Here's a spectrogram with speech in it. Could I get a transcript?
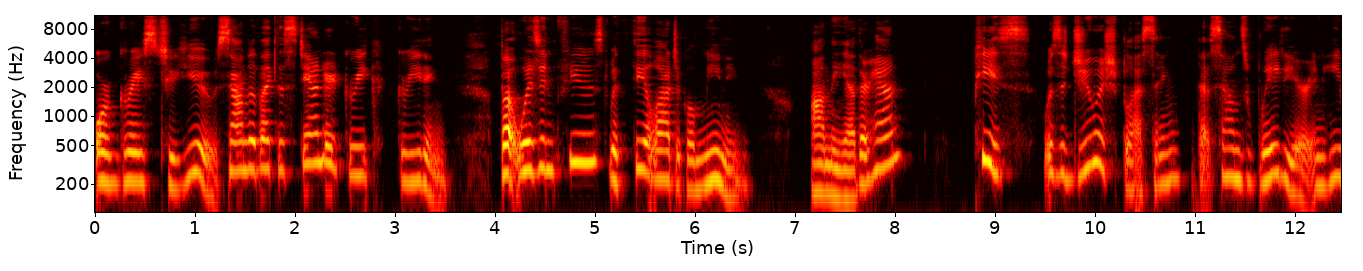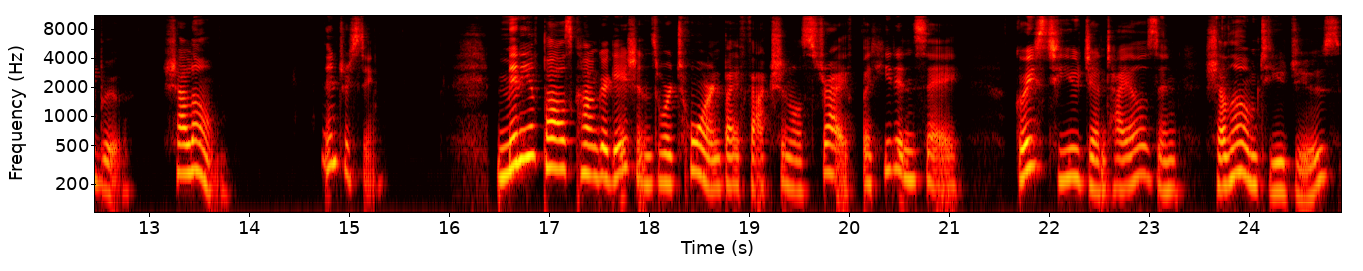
or grace to you, sounded like the standard Greek greeting, but was infused with theological meaning. On the other hand, Peace was a Jewish blessing that sounds weightier in Hebrew shalom. Interesting. Many of Paul's congregations were torn by factional strife, but he didn't say, Grace to you, Gentiles, and shalom to you, Jews.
